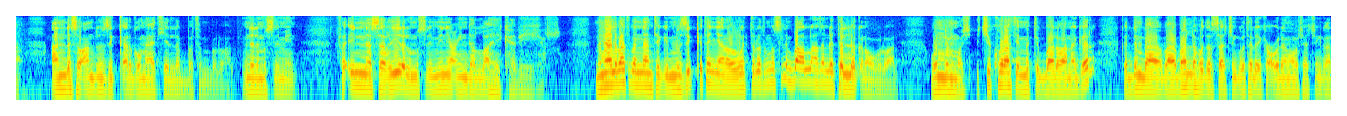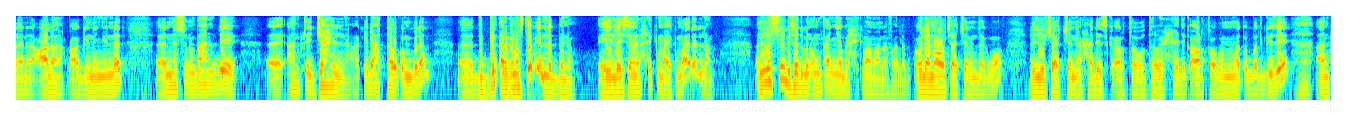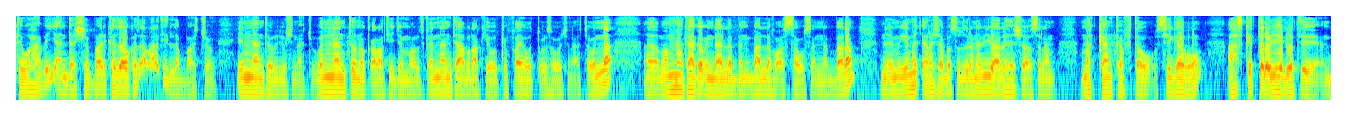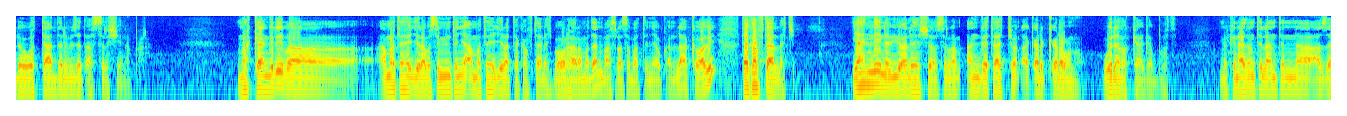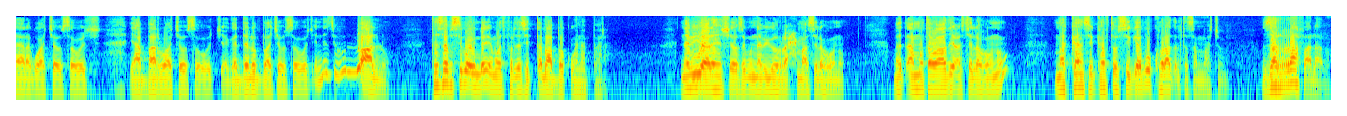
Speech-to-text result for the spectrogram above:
አንድ ሰው አንዱን ዝቅ አድርጎ ማየት የለበትም ብለዋል። ምን ልሙስሊሚን ፈኢነ ሰጊር ልሙስሊሚን ዕንደ ላህ ከቢር ምናልባት በእናንተ ግም ዝቅተኛ ነው የምትሉት ሙስሊም በአላህ ዘንድ ትልቅ ነው ብለዋል ወንድሞች እቺ ኩራት የምትባለዋ ነገር ቅድም ባለፈው ደርሳችን በተለይ ከዑለማዎቻችን ጋር ያለን አላቃ ግንኙነት እነሱንም በአንዴ አንተ ጃሂል ነ አቂዳ አታውቅም ብለን ድብን እርግ መስደብ የለብንም። ይህ ለይሰ ምን ሕክማ ሕክማ አይደለም እነሱ ቢሰድቡን እንኳኛ በሕክማ ማለፍ አለብን። ዑለማዎቻችንም ደግሞ ልጆቻችን ሐዲስ ቀርተው ተውሒድ ቀርተው በሚመጡበት ጊዜ አንተ ዋሃብያ እንደ አሸባሪ ከዛው ከዛ ማለት የለባቸውም። የእናንተው ልጆች ናቸው። በእናንተው ነው ቀራት የጀመሩት። ከእናንተ አብራክ ክፋ የወጡ ሰዎች ናቸው። እና መመጋገብ እንዳለብን ባለፈው አስታውሰን ነበረ። የመጨረሻ በሱ ዙሪያ ነቢዩ አለ ሰላም መካን ከፍተው ሲገቡ አስከትለው የሄዱት እንደ ወታደር ብዘት አስር ሺህ ነበር። መካ እንግዲህ በአመተ ሂጅራ በስምንተኛው አመተ ሂጅራ ተከፍታለች። በወርሃ ረመዳን በአስራ ሰባተኛው ቀን ላይ አካባቢ ተከፍታለች። ያኔ ነቢዩ አለ ሰላም አንገታቸውን አቀርቅረው ነው ወደ መካ ገቡት ምክንያቱም ትላንትና አዛ ያረጓቸው ሰዎች ያባሯቸው ሰዎች የገደሉባቸው ሰዎች እነዚህ ሁሉ አሉ ተሰብስበው እንደ የሞት ፍርድ ሲጠባበቁ ነበረ ነቢዩ አለ ሰላም ነቢዩ ረሕማ ስለሆኑ በጣም ሙተዋዲዕ ስለሆኑ መካን ሲከፍተው ሲገቡ ኩራት አልተሰማቸውም። ዘራፍ አላሉ።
